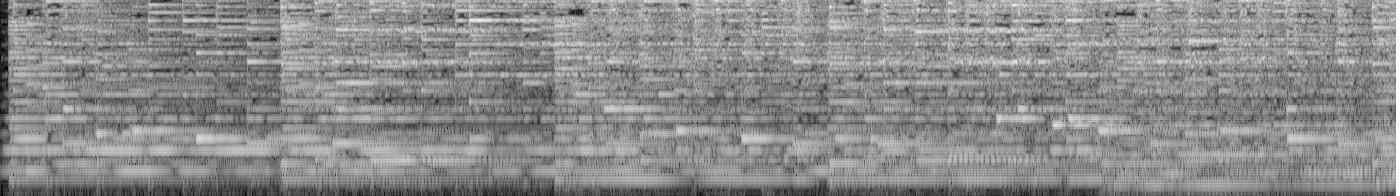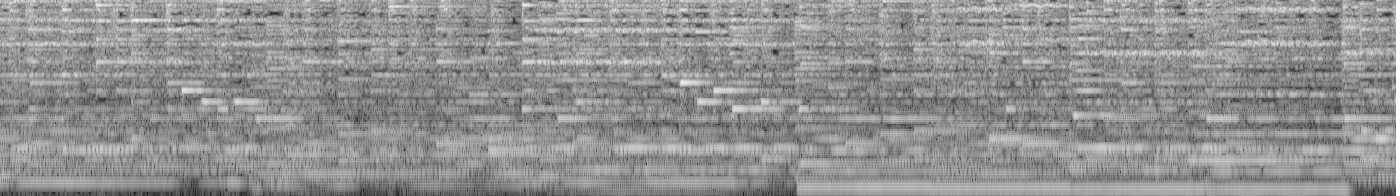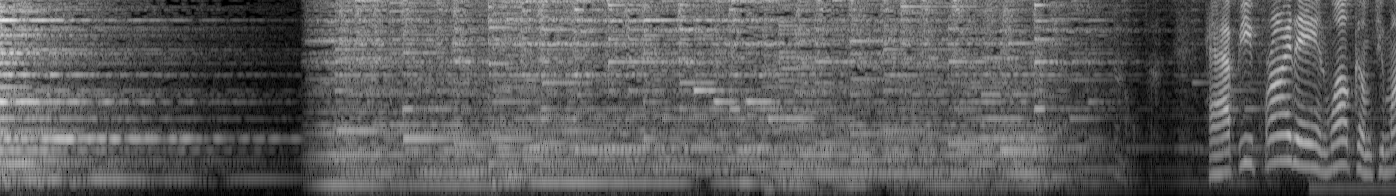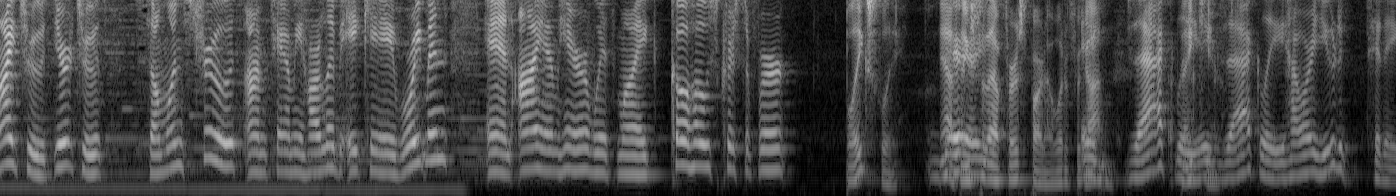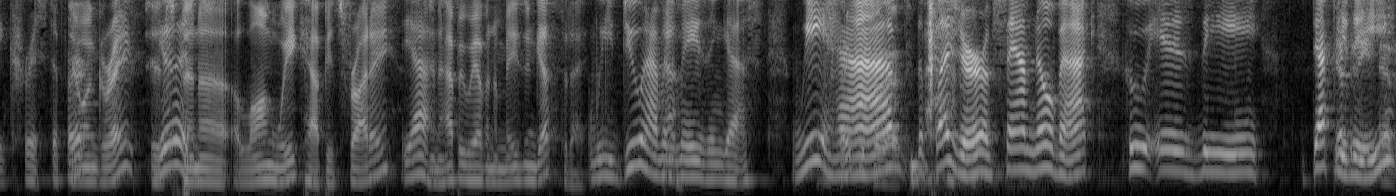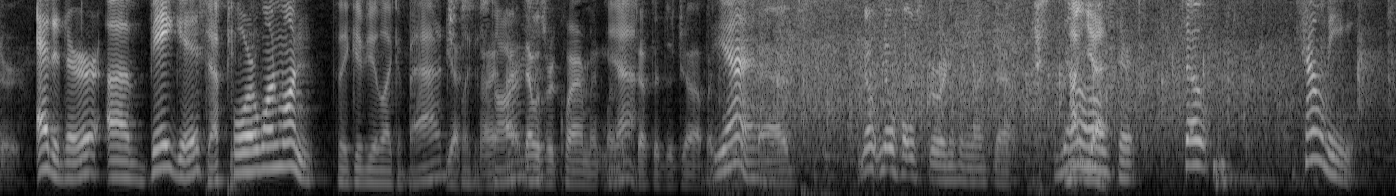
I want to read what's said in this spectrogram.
Happy welcome to My Truth, Your Truth, Someone's Truth. I'm Tammy Harlib, aka Reutman, and I am here with my co host Christopher. Blakesley. Yeah, thanks for that first part. I would have forgotten. Exactly, Thank you. exactly. How are you today, Christopher? Doing great. It's Good. been a, a long week. Happy it's Friday. Yeah. And happy we have an amazing guest today. We do have an Yeah. amazing guest. We you for have the pleasure of Sam Novak, who is the deputy, Deputy editor. Editor of Vegas Deputy. 411. They give you like a badge, Yes, like a I- star. I, that was a requirement when I accepted the job. I needed a Yeah. badge. No, no holster or anything like that. No, Not yet. holster. So, tell me,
